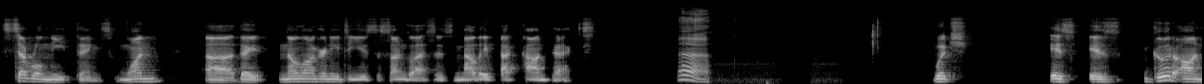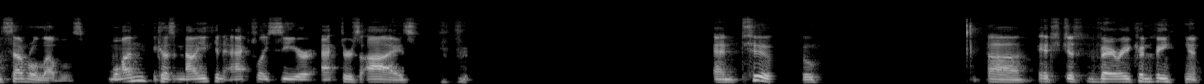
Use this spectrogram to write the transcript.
several neat things. One, uh, they no longer need to use the sunglasses. Now they've got contacts, Huh. which is is good on several levels. One, because now you can actually see your actor's eyes. and two, uh, it's just very convenient.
